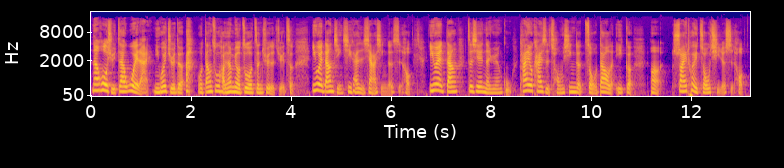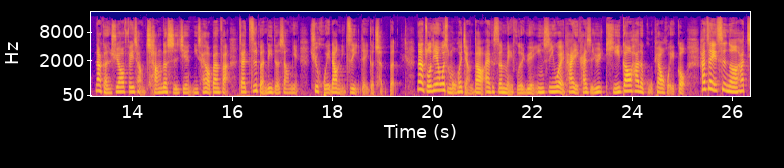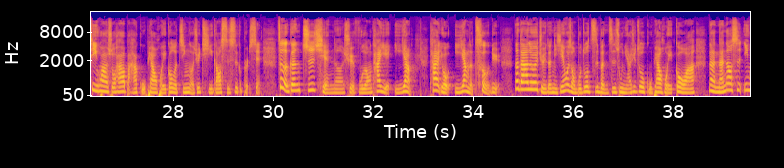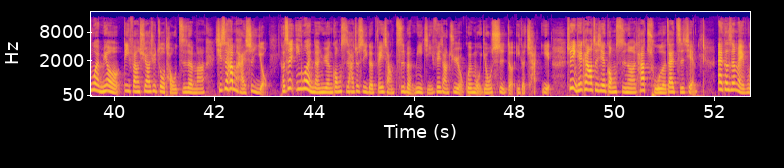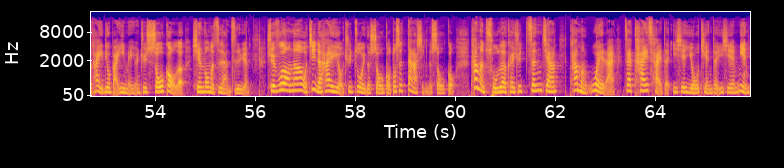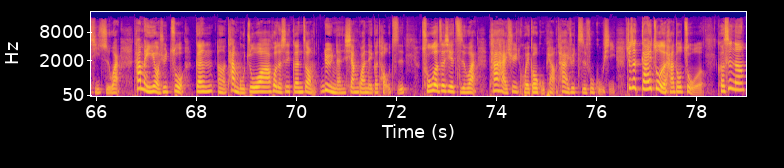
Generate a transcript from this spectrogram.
那或许在未来，你会觉得啊，我当初好像没有做正确的决策，因为当景气开始下行的时候，因为当这些能源股它又开始重新的走到了一个呃衰退周期的时候，那可能需要非常长的时间，你才有办法在资本利得上面去回到你自己的一个成本。那昨天为什么我会讲到埃克森美孚的原因，是因为他也开始去提高他的股票回购。他这一次呢，他计划说他要把他股票回购的金额去提高十四个 percent。这个跟之前呢雪佛龙他也一样，他有一样的策略。那大家都会觉得，你今天为什么不做资本支出，你要去做股票回购啊？那难道是因为没有地方需要去做投资的吗？其实他们还是有，可是因为能源公司它就是一个非常资本密集、非常具有规模优势的一个产业，所以你可以看到。这些公司呢，它除了在之前，埃克森美孚它以六百亿美元去收购了先锋的自然资源，雪佛龙呢，我记得它也有去做一个收购，都是大型的收购。他们除了可以去增加他们未来在开采的一些油田的一些面积之外，他们也有去做跟呃碳捕捉啊，或者是跟这种绿能相关的一个投资。除了这些之外，他还去回购股票，他还去支付股息，就是该做的他都做了。可是呢，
